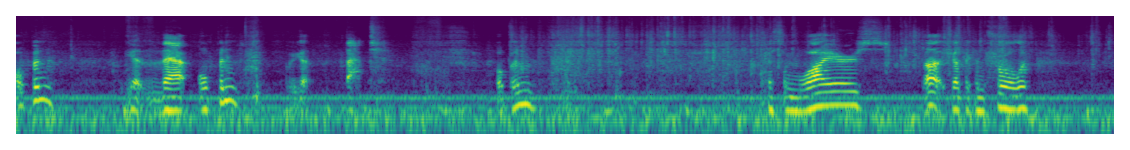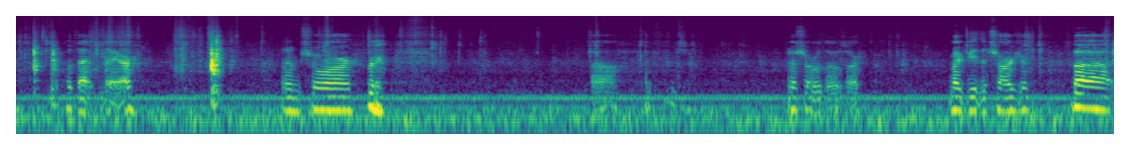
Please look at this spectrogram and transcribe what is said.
open. We got that open. We got that open. Got some wires. Oh, got the controller. Put that there. I'm sure. uh, not sure what those are. Might be the charger. But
